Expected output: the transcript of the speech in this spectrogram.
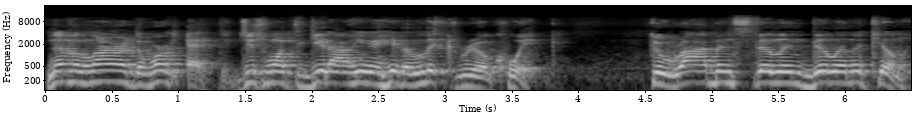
Never learned the work ethic. Just want to get out here and hit a lick real quick. Through robbing, stealing, dealing, or killing.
